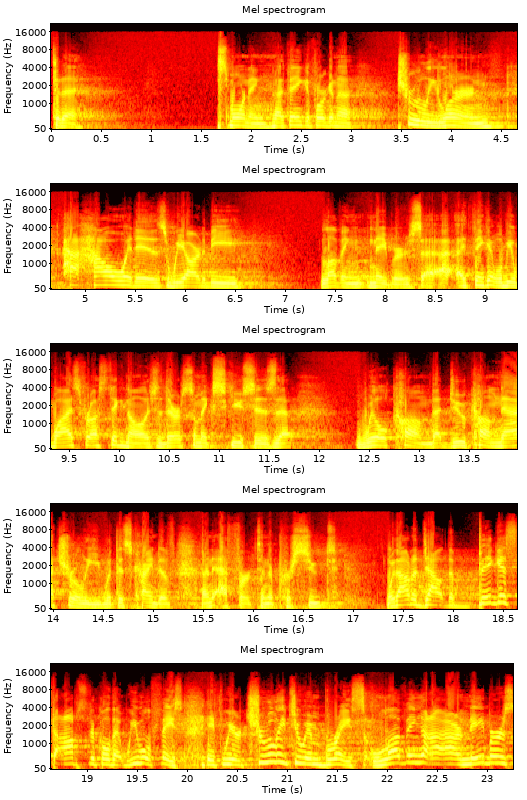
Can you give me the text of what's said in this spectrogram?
Today. This morning, I think if we're going to truly learn how it is we are to be loving neighbors, I think it will be wise for us to acknowledge that there are some excuses that will come, that do come naturally with this kind of an effort and a pursuit. Without a doubt, the biggest obstacle that we will face if we are truly to embrace loving our neighbors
